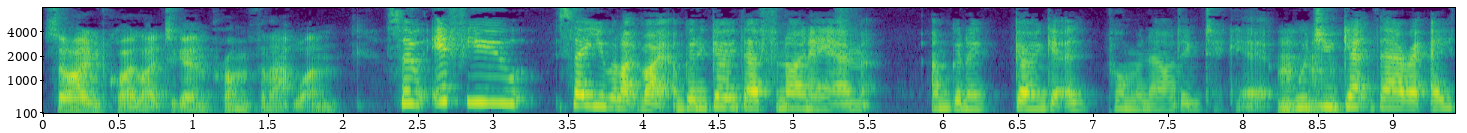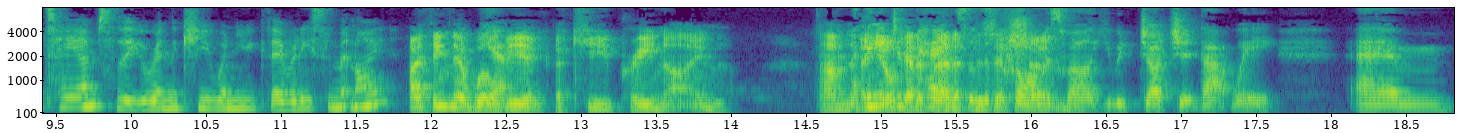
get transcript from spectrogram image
So I would quite like to go and prom for that one. So if you say you were like, right, I'm going to go there for nine a.m. I'm going to go and get a promenading ticket. Would Mm-hmm. you get there at eight a.m. so that you're in the queue when you they release them at nine? I think there will Yeah. be a, a queue pre 9, um, I and you'll it get a better depends on the position. prom as well. You would judge it that way. Um,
